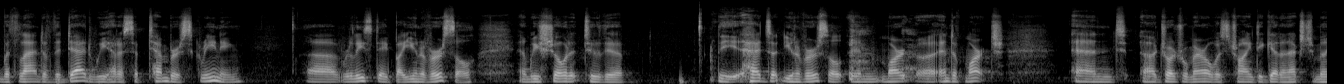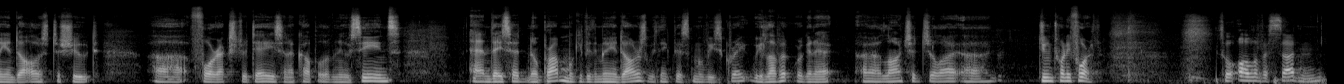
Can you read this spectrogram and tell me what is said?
with Land of the Dead? We had a September screening uh, release date by Universal, and we showed it to the the heads at Universal in Mar- uh, end of March, and uh, George Romero was trying to get an extra million dollars to shoot uh, four extra days and a couple of new scenes, and they said no problem, we'll give you the million dollars. We think this movie's great, we love it. We're going to uh, launch it July uh, June 24th. So all of a sudden,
